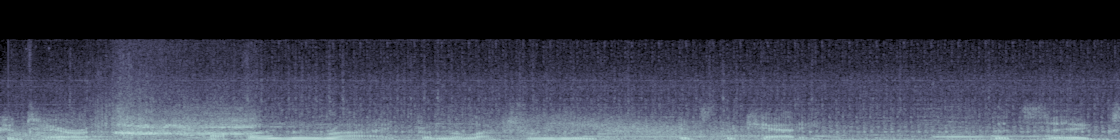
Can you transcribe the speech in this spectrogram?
Catera, a whole new ride from the luxury leader. It's the caddy that zigs.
